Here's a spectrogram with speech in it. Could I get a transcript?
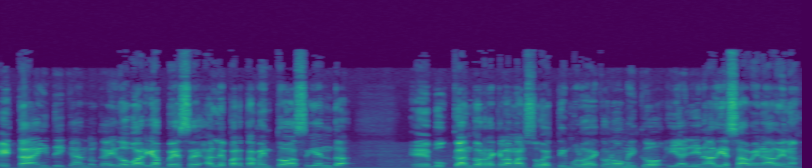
está, indicando que ha ido varias veces al Departamento de Hacienda eh, buscando reclamar sus estímulos económicos y allí nadie sabe nada de nada.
